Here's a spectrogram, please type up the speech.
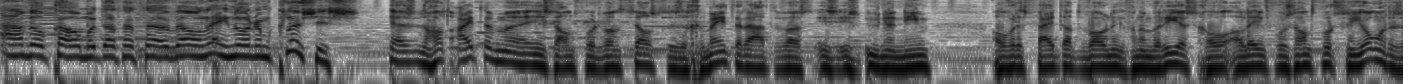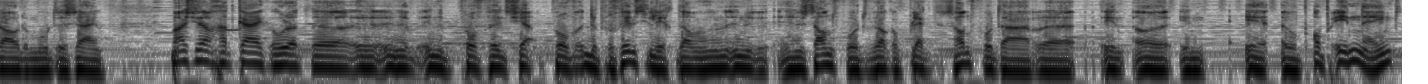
aan wil komen, dat het wel een enorm klus is. Ja, dat is een hot item in Zandvoort. Want zelfs de gemeenteraad was, is, is unaniem over het feit... dat woningen van de Mariaschool alleen voor Zandvoortse jongeren zouden moeten zijn. Maar als je dan gaat kijken hoe dat in, de, in, de provincie, in de provincie ligt... dan in, in Zandvoort, welke plek Zandvoort daar in, in, in, op, op inneemt...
